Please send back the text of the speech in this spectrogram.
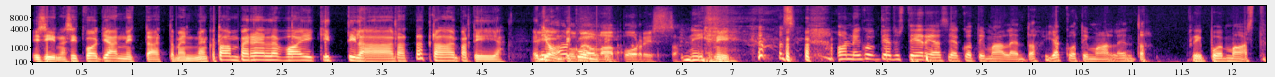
ja siinä sitten voit jännittää, että mennäänkö Tampereelle vai Kittilään, tätä enpä tiedä. Että Niin, jompi me ollaan kumpi. Porissa. Niin. Niin. on niin kuin tietysti eri asia kotimaanlento ja kotimaanlento, riippuen maasta.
